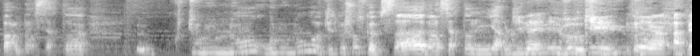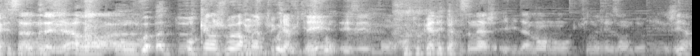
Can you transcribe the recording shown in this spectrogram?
parle d'un certain Cthulhu, Rouloulou, quelque chose comme ça, d'un certain Niarlu. qui n'a évoqué rien à personne d'ailleurs. hein, On ne voit pas de... Aucun joueur n'a pu capter. Et bon, en tout cas, les personnages évidemment n'ont aucune raison de réagir.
